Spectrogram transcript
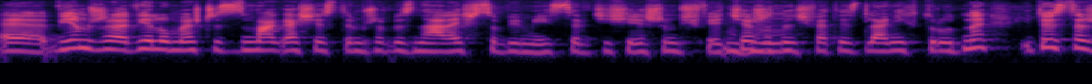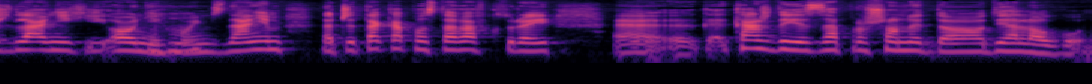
e, wiem, że wielu mężczyzn zmaga się z tym, żeby znaleźć sobie miejsce w dzisiejszym świecie, mhm. Że ten świat jest dla nich trudny i to jest też dla nich i o nich mhm. moim zdaniem. Znaczy taka postawa, w której e, każdy jest zaproszony do dialogu.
